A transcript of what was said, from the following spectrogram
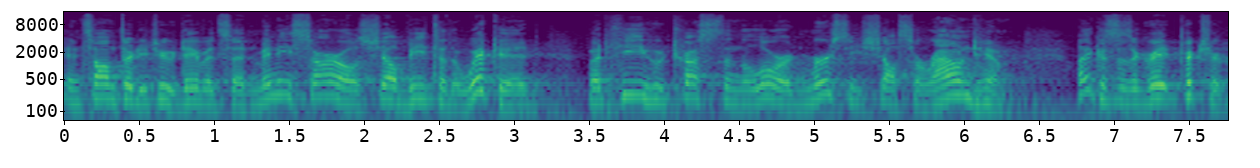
In Psalm 32, David said, Many sorrows shall be to the wicked, but he who trusts in the Lord, mercy shall surround him. I think this is a great picture.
